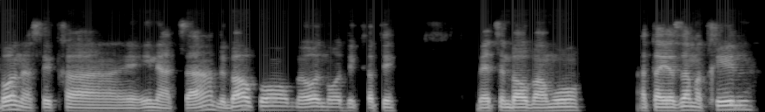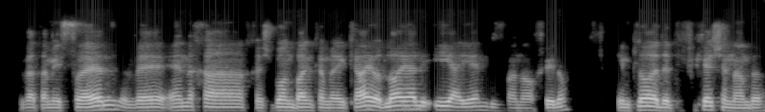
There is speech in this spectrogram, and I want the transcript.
בוא נעשה איתך, הנה הצעה, ובאו פה מאוד מאוד לקראתי. בעצם באו ואמרו, אתה יזם מתחיל ואתה מישראל ואין לך חשבון בנק אמריקאי, עוד לא היה לי EIN בזמנו אפילו, Employee Identification Number,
